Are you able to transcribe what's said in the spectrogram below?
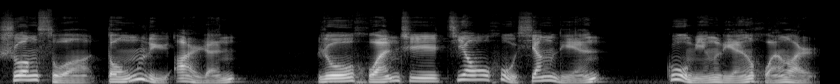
双锁、董吕二人。如环之交互相连，故名连环耳。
